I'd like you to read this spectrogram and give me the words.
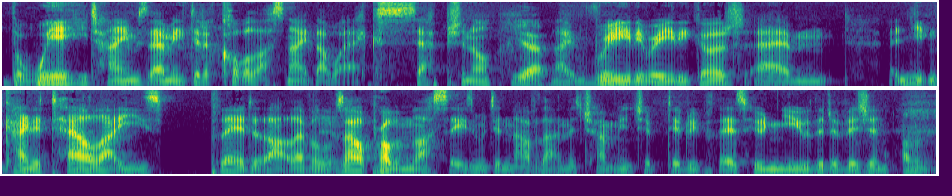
the way he times them, he did a couple last night that were exceptional. Yeah. like really, really good. Um, and you can kind of tell that he's played at that level. It was our problem last season. We didn't have that in the championship. Did we? Players who knew the division. Um,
